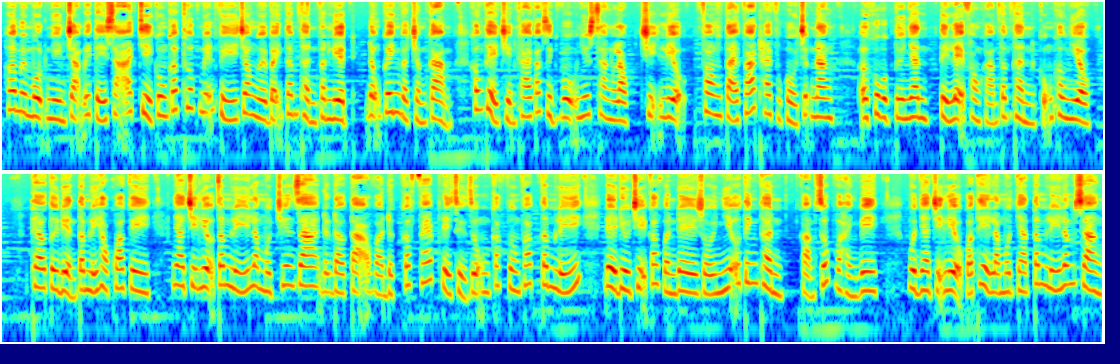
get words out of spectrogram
hơn 11.000 trạm y tế xã chỉ cung cấp thuốc miễn phí cho người bệnh tâm thần phân liệt, động kinh và trầm cảm, không thể triển khai các dịch vụ như sàng lọc, trị liệu, phòng tái phát hay phục hồi chức năng. Ở khu vực tư nhân, tỷ lệ phòng khám tâm thần cũng không nhiều. Theo từ điển tâm lý học Hoa Kỳ, nhà trị liệu tâm lý là một chuyên gia được đào tạo và được cấp phép để sử dụng các phương pháp tâm lý để điều trị các vấn đề rối nhiễu tinh thần, cảm xúc và hành vi. Một nhà trị liệu có thể là một nhà tâm lý lâm sàng,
